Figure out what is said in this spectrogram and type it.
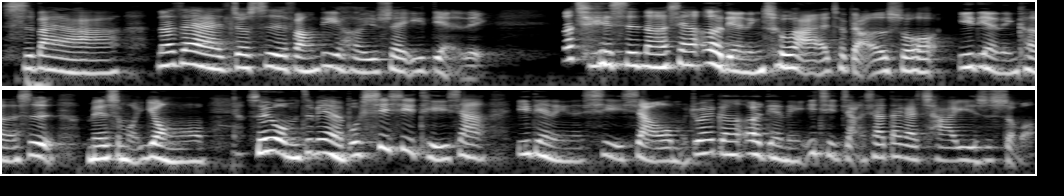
失败啦。那再来就是房地合一税一点零。那其实呢，现在二点零出来，就表示说一点零可能是没什么用哦。所以我们这边也不细细提一下一点零的细项，我们就会跟二点零一起讲一下大概差异是什么，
